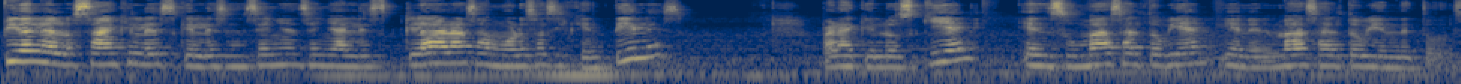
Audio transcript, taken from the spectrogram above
pídanle a los ángeles que les enseñen señales claras, amorosas y gentiles para que los guíen en su más alto bien y en el más alto bien de todos.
